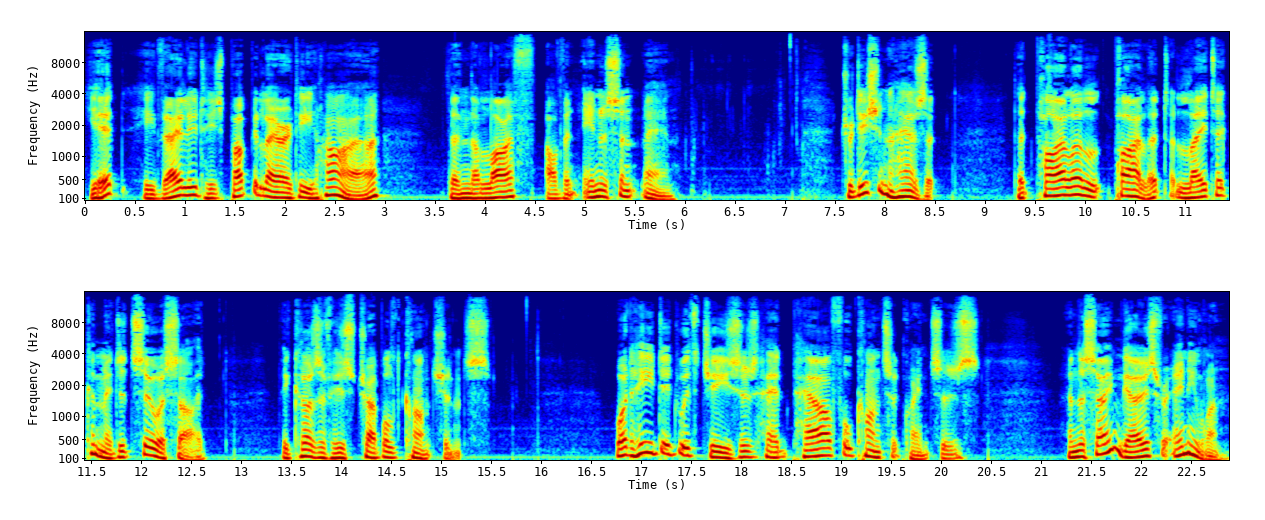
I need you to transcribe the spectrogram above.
Yet he valued his popularity higher than the life of an innocent man. Tradition has it that Pilate later committed suicide because of his troubled conscience. What he did with Jesus had powerful consequences, and the same goes for anyone.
